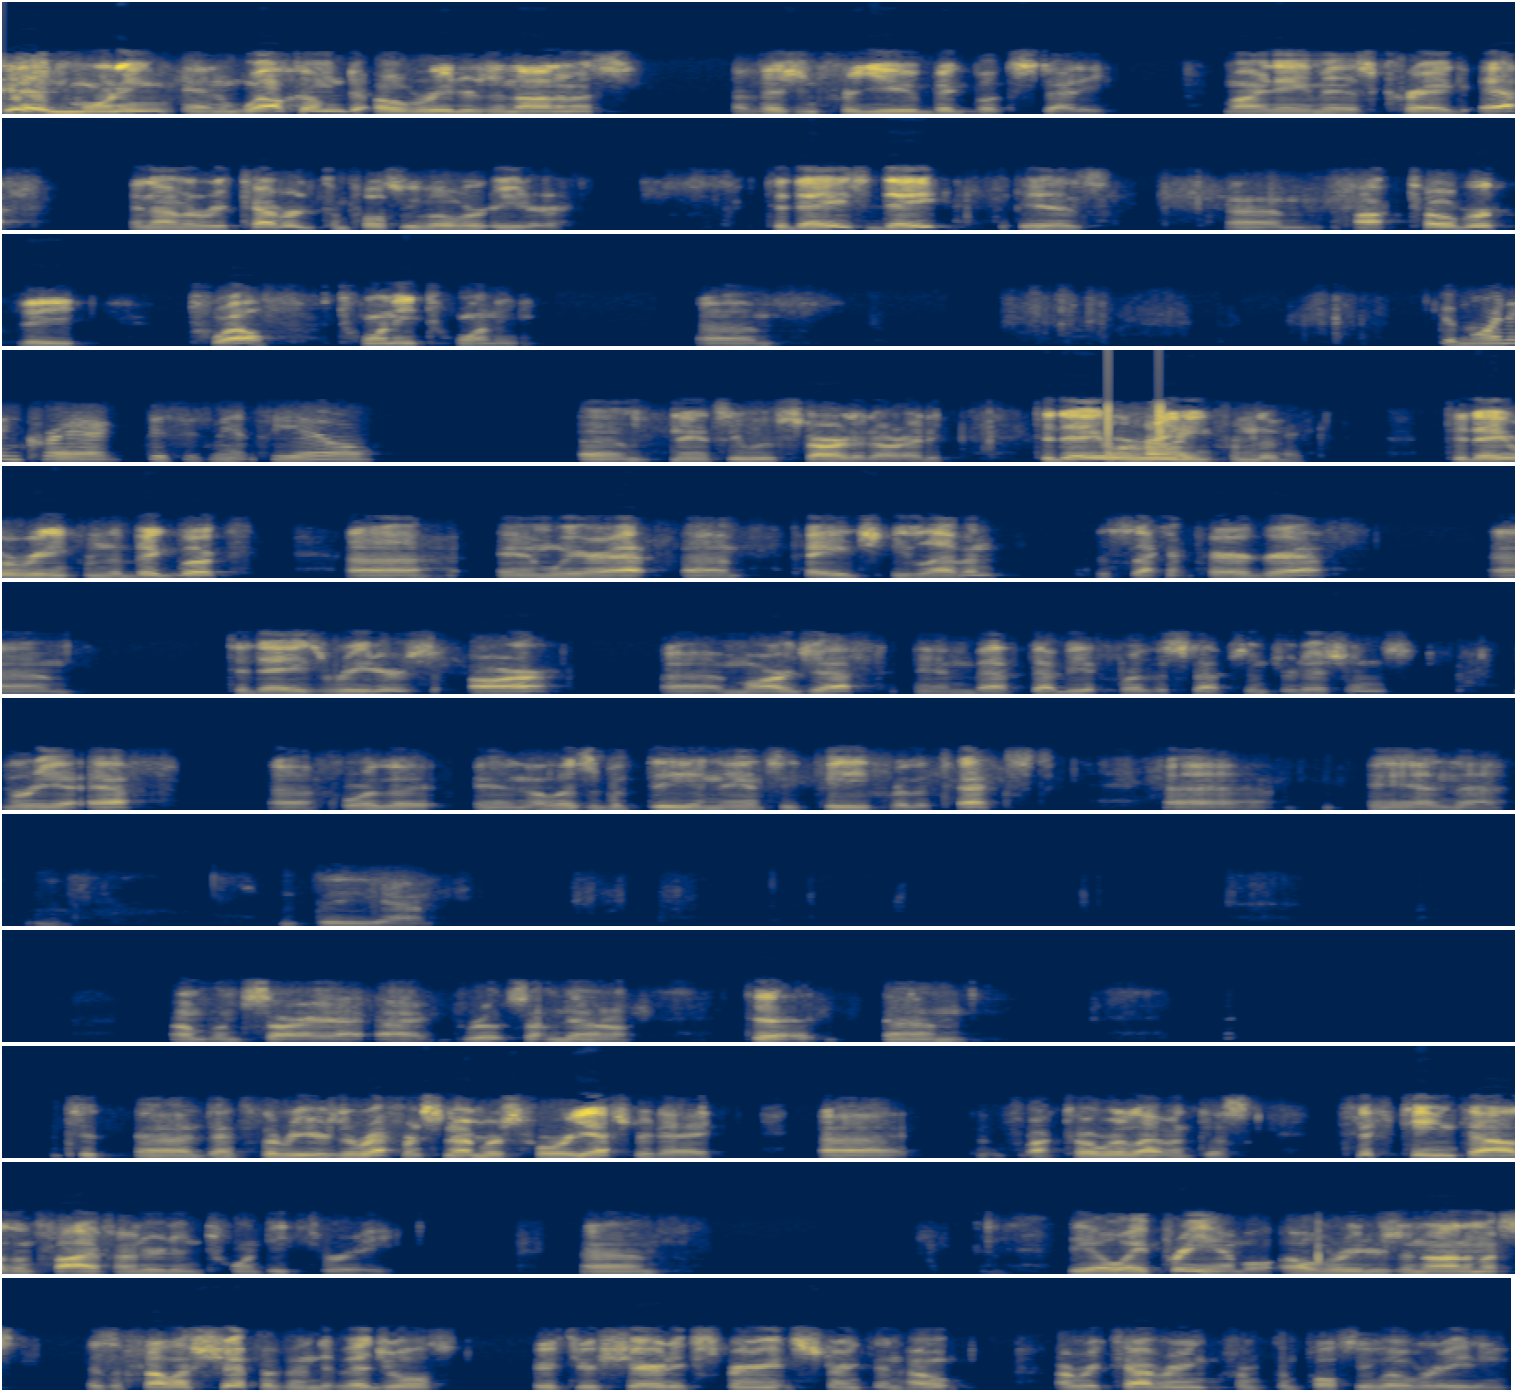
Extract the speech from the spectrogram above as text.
Good morning and welcome to Overeaters Anonymous, a Vision for You Big Book Study. My name is Craig F., and I'm a recovered compulsive overeater. Today's date is um, October the 12th, 2020. Um, Good morning, Craig. This is Nancy L. Um, Nancy, we've started already. Today we're reading from the Today we're reading from the Big Book, uh, and we are at uh, page 11, the second paragraph. Um, today's readers are uh, Marge F. and Beth W. for the Steps and Traditions, Maria F. Uh, for the and Elizabeth D. and Nancy P. for the text, uh, and uh, the I'm sorry, I, I, wrote something down. To, um, to, uh, that's the readers. The reference numbers for yesterday, uh, October 11th, is 15,523. Um, the OA Preamble Overeaters Anonymous is a fellowship of individuals who, through shared experience, strength, and hope, are recovering from compulsive overeating.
